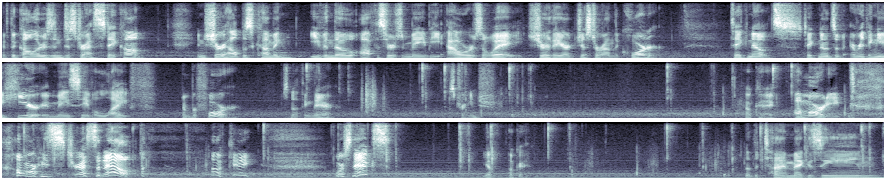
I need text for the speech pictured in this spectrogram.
If the caller is in distress, stay calm. Ensure help is coming, even though officers may be hours away. Sure they are just around the corner. Take notes. Take notes of everything you hear. It may save a life. Number four. There's nothing there. Strange. Okay. I'm already... I'm already stressing out. Okay. More snacks? Yep, okay. Another Time magazine.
